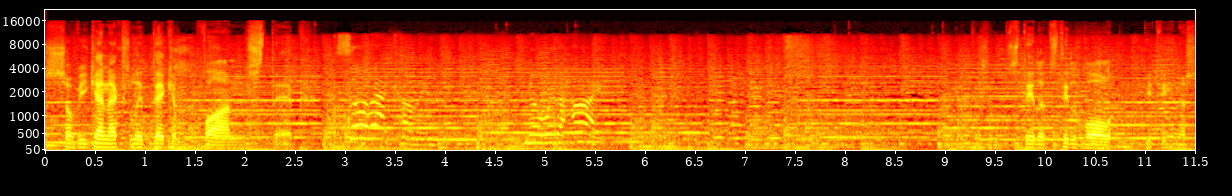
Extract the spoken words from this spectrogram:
So we can actually take a one step. Saw that coming. Nowhere to hide. Still still wall between us.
